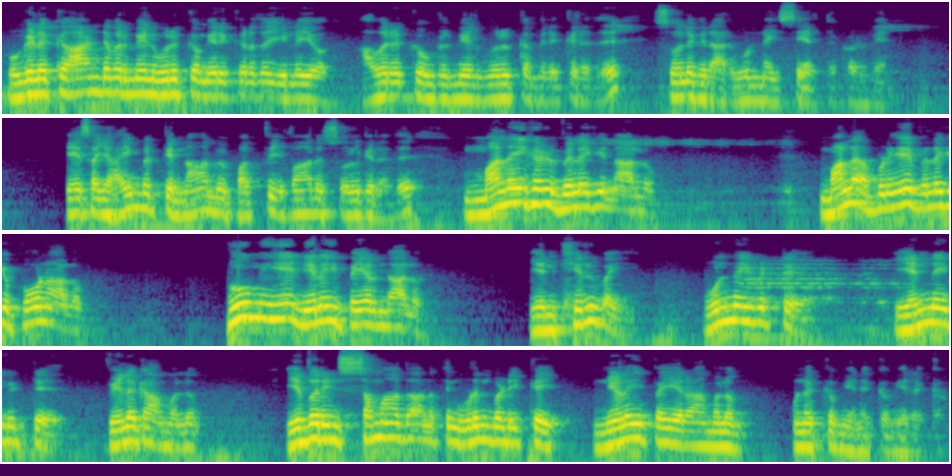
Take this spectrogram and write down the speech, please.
உங்களுக்கு ஆண்டவர் மேல் உருக்கம் இருக்கிறதோ இல்லையோ அவருக்கு உங்கள் மேல் உருக்கம் இருக்கிறது. சொல்லுகிறார் உன்னை சேர்த்து கொள்வேன் ஏசைய ஐம்பத்தி நாலு பத்து இவ்வாறு சொல்கிறது. மலைகள் விலகினாலும் மலை அப்படியே விலகி போனாலும் பூமியே நிலை பெயர்ந்தாலும் என் கிருவை உன்னை விட்டு என்னை விட்டு விலகாமலும் இவரின் சமாதானத்தின் உடன்படிக்கை நிலை பெயராமலும் உனக்கும் எனக்கும் இருக்கும்.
